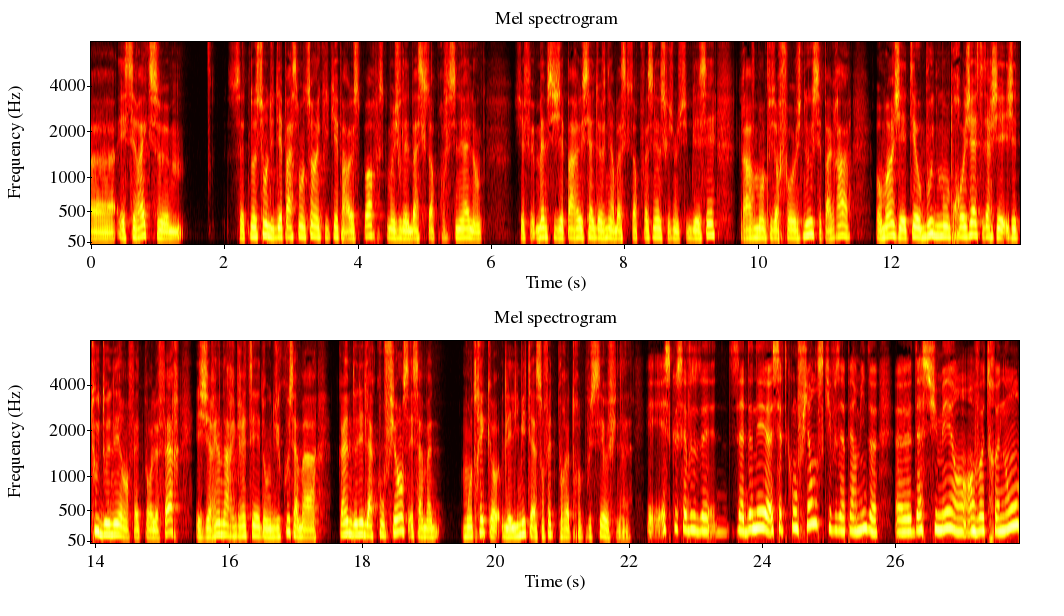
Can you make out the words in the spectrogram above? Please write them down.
Euh, et c'est vrai que ce, cette notion du dépassement de soi inculquée par le sport, parce que moi je voulais être basketteur professionnel, donc j'ai fait, même si j'ai pas réussi à devenir basketteur professionnel parce que je me suis blessé gravement plusieurs fois au genou, c'est pas grave au moins j'ai été au bout de mon projet, c'est-à-dire j'ai- j'ai tout donné en fait pour le faire et j'ai rien à regretter. Donc du coup, ça m'a quand même donné de la confiance et ça m'a montré que les limites elles sont faites pour être repoussées au final. Est-ce que ça vous a donné euh, cette confiance qui vous a permis euh, d'assumer en, en votre nom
